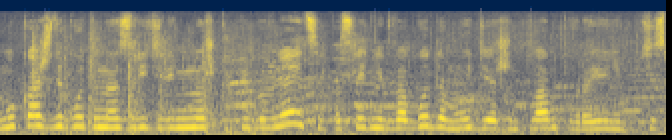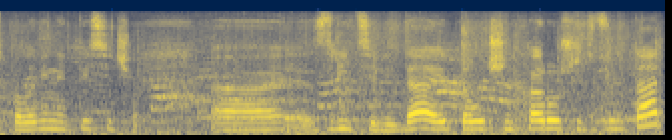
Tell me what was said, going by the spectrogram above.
ну, каждый год у нас зрителей немножко прибавляется. Последние два года мы держим планку в районе 5,5 тысяч э, зрителей. Да, это очень хороший результат.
